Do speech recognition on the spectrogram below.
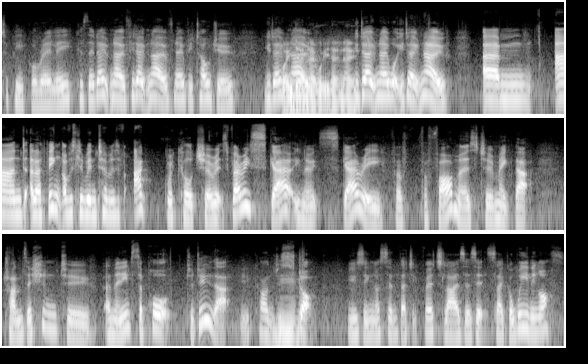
to people really because they don't know. If you don't know, if nobody told you, you don't Well, you know. don't know what you don't know. You don't know what you don't know. Um, and and I think obviously in terms of agriculture, it's very scary. You know, it's scary for, for farmers to make that transition to, and they need support to do that. You can't just Hmm. stop using your synthetic fertilizers. It's like a weaning off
